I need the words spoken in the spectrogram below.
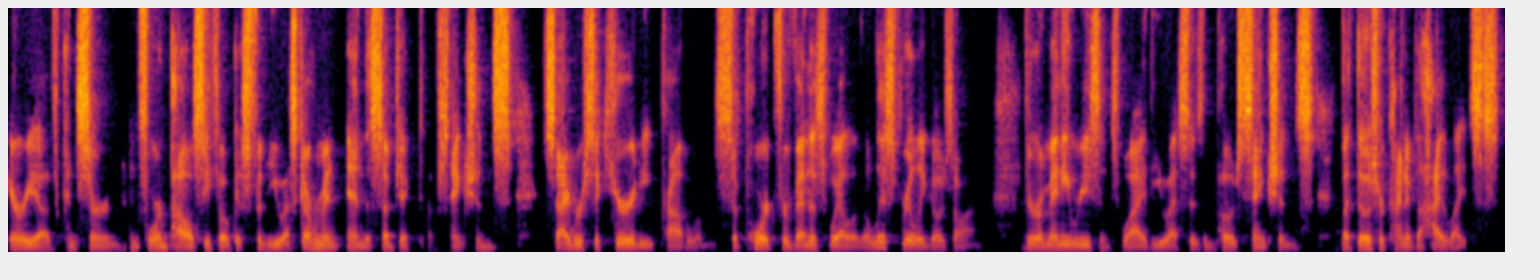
area of concern and foreign policy focus for the US government and the subject of sanctions. Cybersecurity problems, support for Venezuela, the list really goes on. There are many reasons why the US has imposed sanctions, but those are kind of the highlights.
